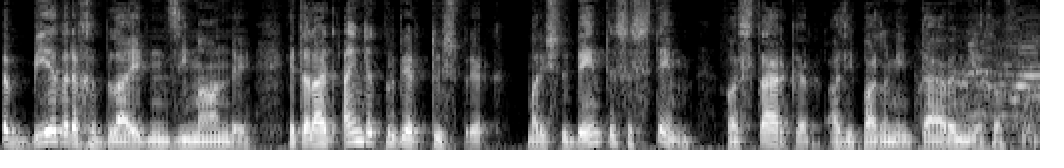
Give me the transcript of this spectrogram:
'n Bewerige Blyden Zimande het hulle uiteindelik probeer toespreek, maar die studente se stem was sterker as die parlementêre megafoon.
